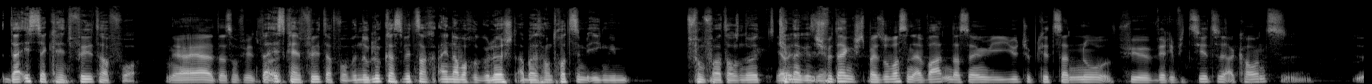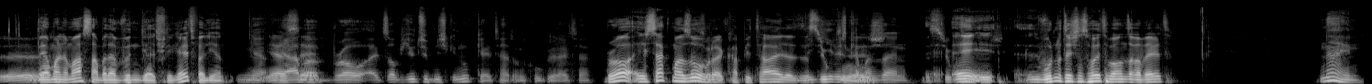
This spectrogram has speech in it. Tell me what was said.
da ist ja kein Filter vor. Ja, ja, das auf jeden Da Fall. ist kein Filter vor. Wenn du Glück hast, wird's nach einer Woche gelöscht, aber es haben trotzdem irgendwie 500.000 Leute, ja, Kinder gesehen. Ich würde eigentlich bei sowas dann erwarten, dass irgendwie YouTube-Kids dann nur für verifizierte Accounts äh, Wäre mal eine Maßnahme, aber dann würden die halt viel Geld verlieren. Ja, Ja, ja, aber. Bro, als ob YouTube nicht genug Geld hat und Google, Alter. Bro, ich sag mal so. oder Kapital, das, das Wie juckt kann man nicht. sein? Das juckt Ey, nicht. wundert dich das heute bei unserer Welt? Nein.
